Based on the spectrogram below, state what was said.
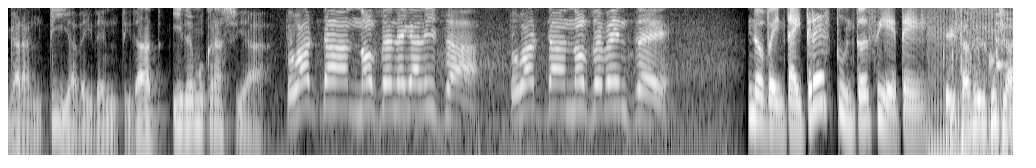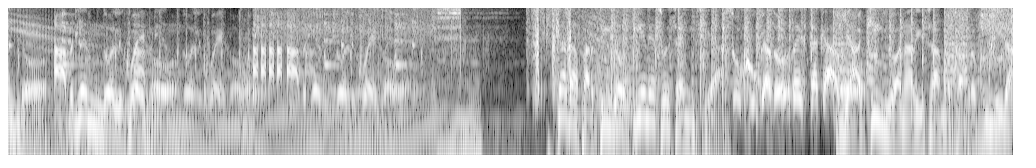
Garantía de identidad y democracia. Tu acta no se legaliza. Tu acta no se vence. 93.7. Estás escuchando Abriendo el juego. Abriendo el juego. Abriendo el juego. Cada partido tiene su esencia, su jugador destacado. Y aquí lo analizamos a profundidad.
